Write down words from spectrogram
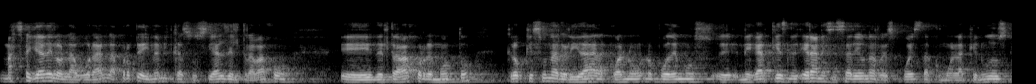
más allá de lo laboral, la propia dinámica social del trabajo, eh, del trabajo remoto, creo que es una realidad a la cual no, no podemos eh, negar que era necesaria una respuesta como la que Nudos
